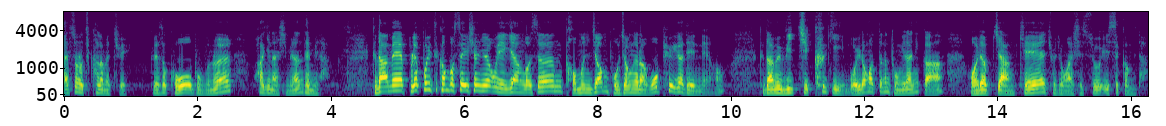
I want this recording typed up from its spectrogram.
absolute colorimetry. 그래서 그 부분을 확인하시면 됩니다. 그 다음에 black point compensation이라고 얘기한 것은 검은 점 보정이라고 표기가 되어 있네요. 그 다음에 위치, 크기 뭐 이런 것들은 동일하니까 어렵지 않게 조정하실 수 있을 겁니다.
